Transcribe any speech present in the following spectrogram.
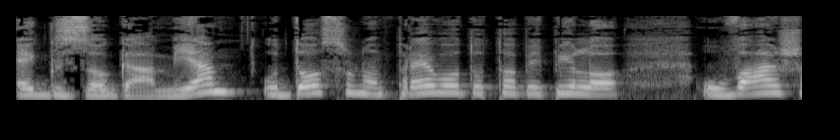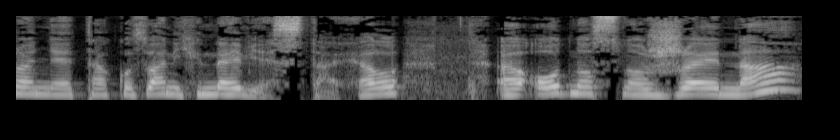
egzogamija. U doslovnom prevodu to bi bilo uvažanje takozvanih nevjesta, jel? E, odnosno žena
